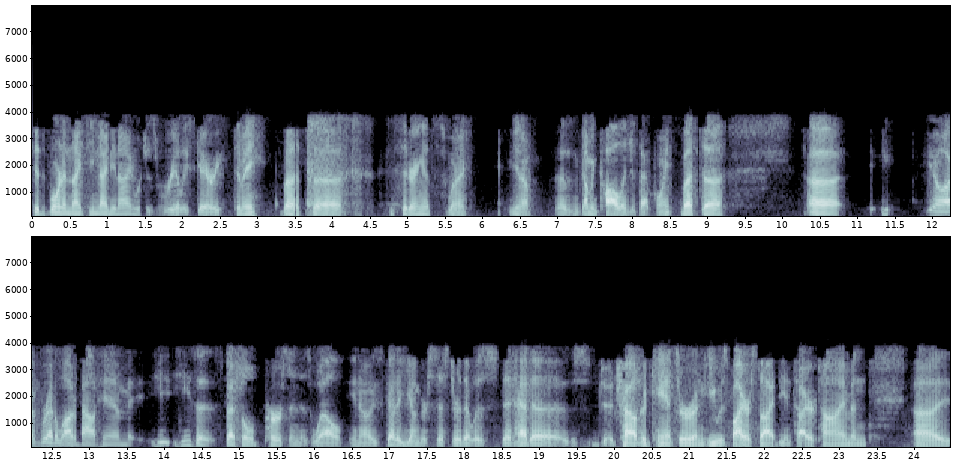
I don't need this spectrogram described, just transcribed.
kid's born in 1999, which is really scary to me, but uh considering it's when I you know, I'm in college at that point, but uh uh you know, I've read a lot about him. He he's a special person as well. You know, he's got a younger sister that was that had a childhood cancer, and he was by her side the entire time. And uh,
